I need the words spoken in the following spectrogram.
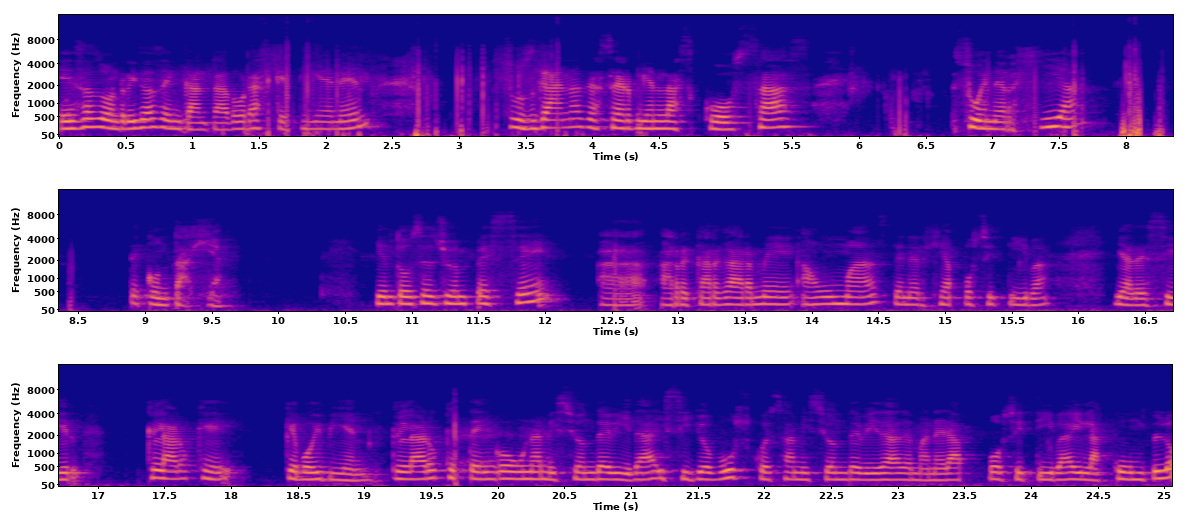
esas sonrisas encantadoras que tienen, sus ganas de hacer bien las cosas, su energía, te contagian. Y entonces yo empecé a, recargarme aún más de energía positiva y a decir, claro que, que voy bien, claro que tengo una misión de vida y si yo busco esa misión de vida de manera positiva y la cumplo,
